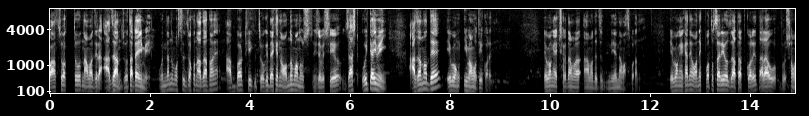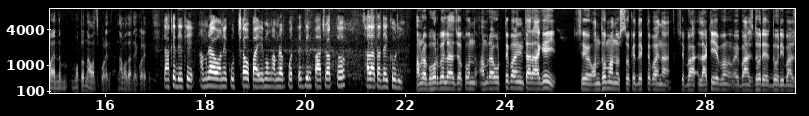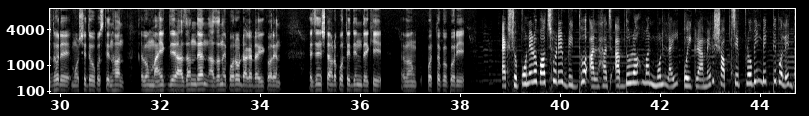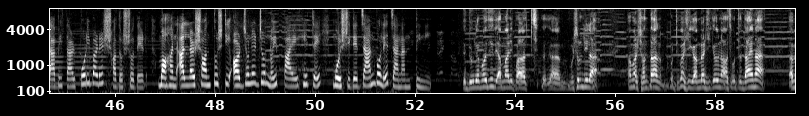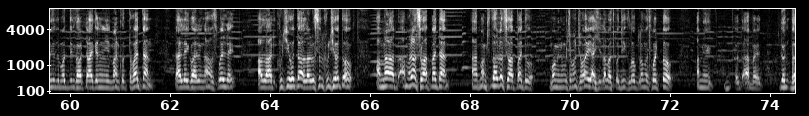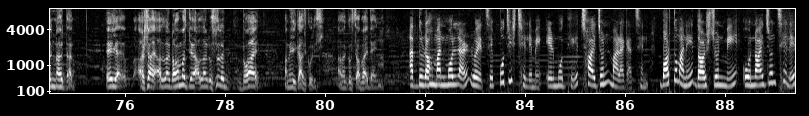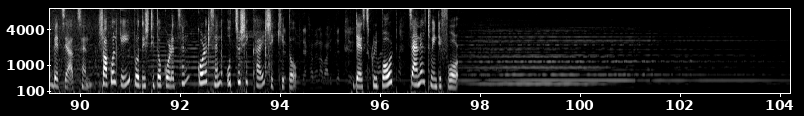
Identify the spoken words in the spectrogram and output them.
পাঁচ ওয়াক্ত নামাজের আজান যথা টাইমে অন্যান্য মসজিদ যখন আজান হয় আব্বাও ঠিক চোখে দেখে না অন্য মানুষ হিসাবে সেও জাস্ট ওই টাইমেই আজানও দেয় এবং ইমামতি করেন। এবং একসাথে আমরা আমাদের নিয়ে নামাজ পড়ান। এবং এখানে অনেক পথচারীও যাতায়াত করে তারাও সময় মতো নামাজ পড়েন নামাজ আদায় করেন। তাকে দেখে আমরা অনেক উৎসাহ পাই এবং আমরা প্রত্যেকদিন পাঁচ ওয়াক্ত সালাত আদায় করি। আমরা ভোরবেলা যখন আমরা উঠতে পারিনি তার আগেই সে অন্ধ মানুষ চোখে দেখতে পায় না। সে লাঠি এবং বাঁশ ধরে, দড়ি বাঁশ ধরে মসজিদে উপস্থিত হন এবং মাইক দিয়ে আজান দেন। আজানের পরেও ডাকাডাকি করেন। এই জিনিসটা আমরা প্রতিদিন দেখি এবং প্রত্যক্ষ করি। একশো পনেরো বছরের বৃদ্ধ আলহাজ আব্দুর রহমান মোল্লাই ওই গ্রামের সবচেয়ে প্রবীণ ব্যক্তি বলে দাবি তার পরিবারের সদস্যদের। মহান আল্লাহর সন্তুষ্টি অর্জনের জন্যই পায়ে হেঁটে মসজিদে যান বলে জানান তিনি। তো দূরে মসজিদ আমার পাড়ার মুসল্লিরা। আমার সন্তান প্রতিবাসী গ্রামবাসী কেউ নামাজ পড়তে দেয় না। আমি যদি মসজিদ ঘরটা এখানে নির্মাণ করতে পারতাম, তাহলে এই ঘরে নামাজ পড়লে আল্লাহর খুশি হতো আল্লাহ রসুল খুশি হতো। আমরা আমরা সোয়াদ পাইতাম আর বংশধররা সোয়াদ পাইতো। মমিন, মুসলমান সবাই আসি, নামাজ প্রতিক লোক নামাজ পড়তো। আমি ধন্য হতাম এই আশায় আল্লাহ রহমতে আল্লাহ রসুলের দোয়ায় আমি এই কাজ করেছি। আমাকে চাপাই দেয়নি। আব্দুর রহমান মোল্লার রয়েছে পঁচিশ ছেলে মেয়ে। এর মধ্যে ছয়জন মারা গেছেন। বর্তমানে জন মেয়ে ও নয়জন ছেলে বেঁচে আছেন। সকলকেই প্রতিষ্ঠিত করেছেন করেছেন উচ্চশিক্ষায় শিক্ষিত। Desk report channel twenty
